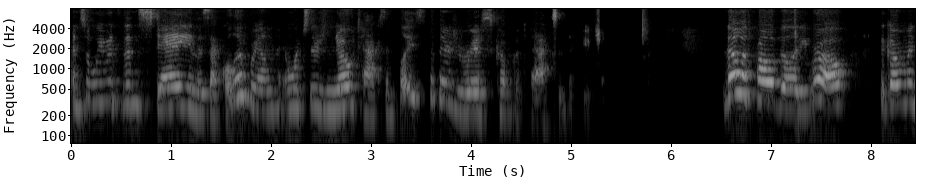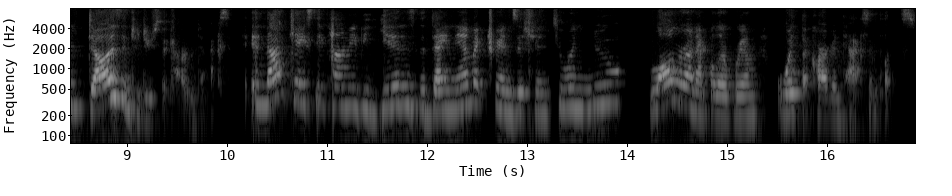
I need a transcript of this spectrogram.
And so we would then stay in this equilibrium in which there's no tax in place, but there's risk of a tax in the future. Then with probability rho, the government does introduce the carbon tax. In that case, the economy begins the dynamic transition to a new long-run equilibrium with the carbon tax in place.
